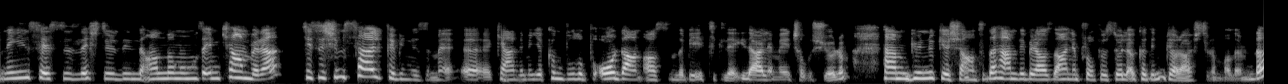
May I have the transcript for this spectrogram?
neyin sessizleştirdiğini anlamamıza imkan veren kesişimsel feminizme e, kendime yakın bulup oradan aslında bir etikle ilerlemeye çalışıyorum. Hem günlük yaşantıda hem de biraz daha hani profesyonel akademik araştırmalarımda.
